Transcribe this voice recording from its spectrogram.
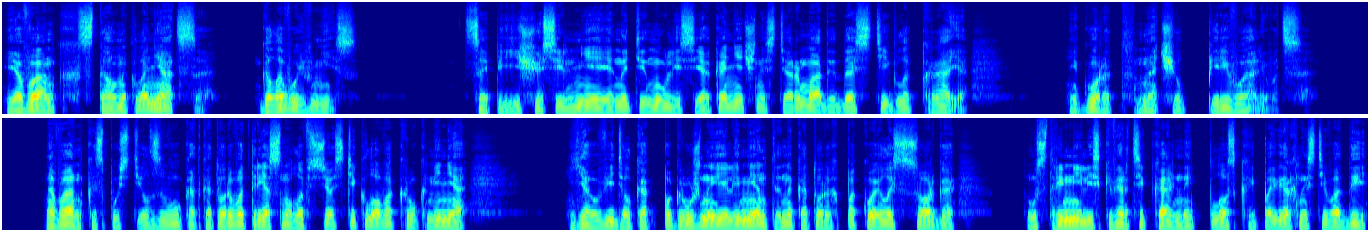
и Аванг стал наклоняться, головой вниз. Цепи еще сильнее натянулись, и оконечность армады достигла края, и город начал переваливаться. Ванг испустил звук, от которого треснуло все стекло вокруг меня. Я увидел, как погружные элементы, на которых покоилась сорга, устремились к вертикальной плоской поверхности воды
